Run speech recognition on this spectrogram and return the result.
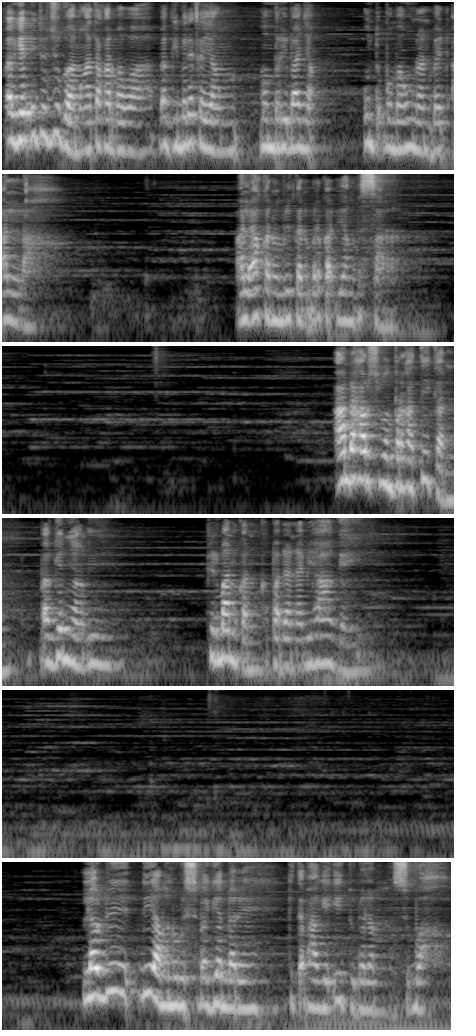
Bagian itu juga mengatakan bahwa bagi mereka yang memberi banyak untuk pembangunan bait Allah, Allah akan memberikan berkat yang besar. Anda harus memperhatikan bagian yang difirmankan kepada Nabi Hagai. Lalu dia menulis bagian dari kitab Hage itu dalam sebuah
